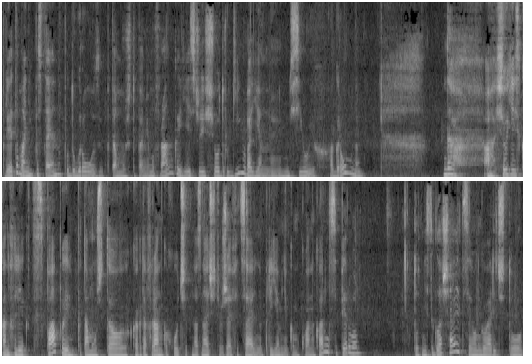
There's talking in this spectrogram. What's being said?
При этом они постоянно под угрозой, потому что помимо Франка есть же еще другие военные, силы их огромны. Да, а еще есть конфликт с папой, потому что когда Франко хочет назначить уже официально преемником Куана Карлоса I, тот не соглашается, и он говорит, что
